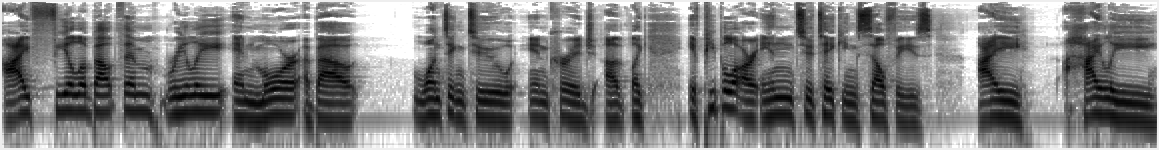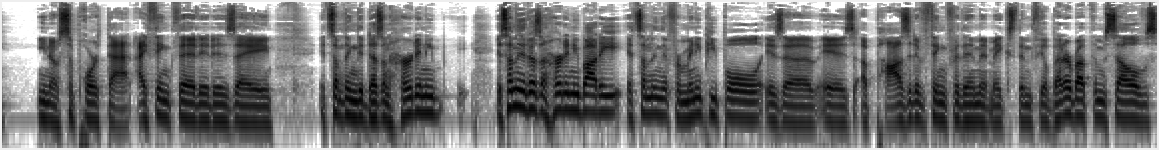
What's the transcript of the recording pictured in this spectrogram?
I feel about them really and more about wanting to encourage, uh, like if people are into taking selfies, I highly, you know, support that. I think that it is a, it's something that doesn't hurt any, it's something that doesn't hurt anybody. It's something that for many people is a, is a positive thing for them. It makes them feel better about themselves.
